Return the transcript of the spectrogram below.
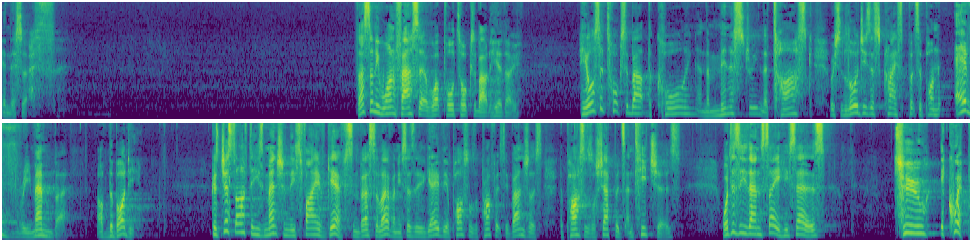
in this earth? That's only one facet of what Paul talks about here, though. he also talks about the calling and the ministry and the task which the Lord Jesus Christ puts upon every member of the body. Because just after he's mentioned these five gifts in verse 11, he says that he gave the apostles, the prophets, the evangelists, the pastors or shepherds, and teachers. What does he then say? He says, to equip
